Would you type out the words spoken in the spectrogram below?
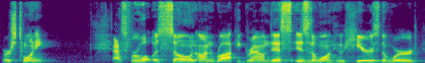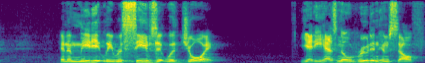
Verse 20. As for what was sown on rocky ground, this is the one who hears the word and immediately receives it with joy. Yet he has no root in himself,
